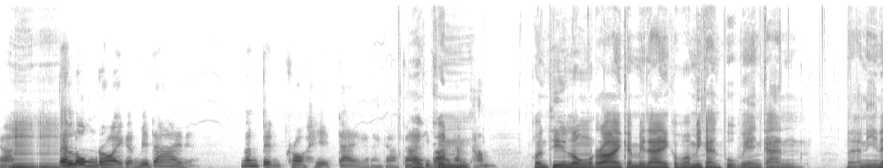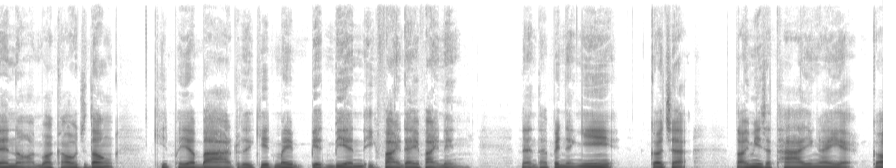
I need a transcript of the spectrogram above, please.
คะอืมอืมแต่ลงรอยกันไม่ได้เนี่ย นั่นเป็นเพราะเหตุใดนะคะถ้าอธิบายทางธรรมคนที่ลงรอยกันไม่ได้ก็เพราะมีการผูกเวรกันนะอันนี้แน่นอนว่าเขาจะต้อง คิดพยาบาทหรือคิดไม่เบียดเบียนอีกฝ่ายใดฝ่ายหนึ่งนะถ้าเป็นอย่างนี้ก็จะต่อให้มีศรัทธายังไงอะก็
